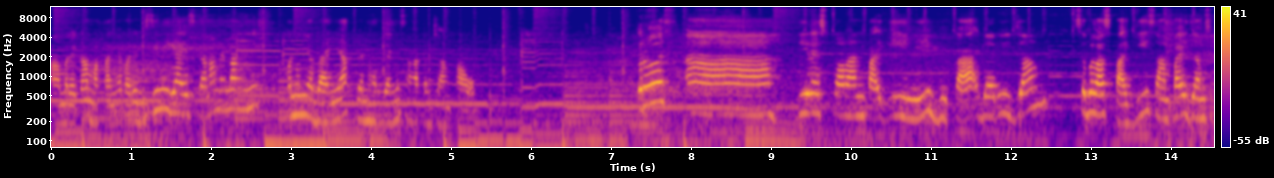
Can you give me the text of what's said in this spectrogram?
eh, mereka makannya pada di sini guys karena memang ini menunya banyak dan harganya sangat terjangkau. Terus eh, di restoran pagi ini buka dari jam 11 pagi sampai jam 10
